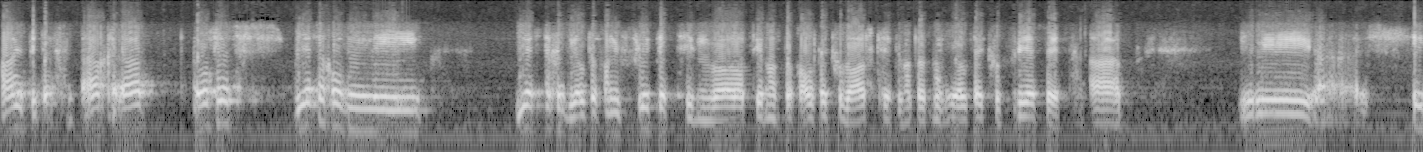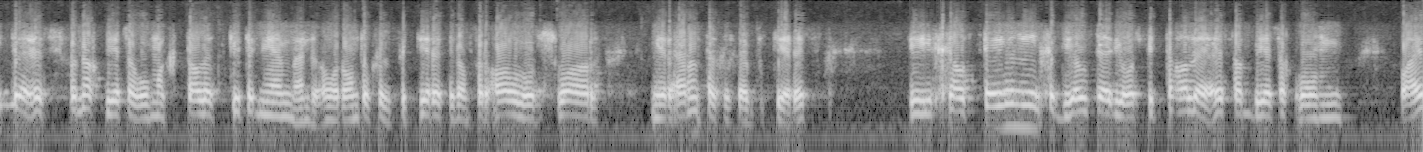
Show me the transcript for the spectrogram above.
Hi Pieter. Ag, uh, ons is besig om die eerste gedeelte van die vloed te sien waar teen ons nog altyd gewaarsku het en wat ons nog altyd gevrees het. Uh hierdie uh, sitte is vanaand besig om getalle te neem en rondom geïnfekteer het en dan veral word swaar meer ernstig geïnfekteer is. Die Gauteng gedeelte die hospitale is dan besig om baie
